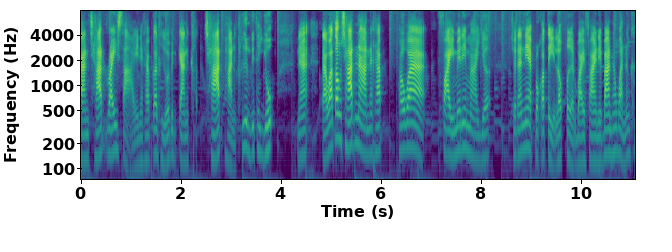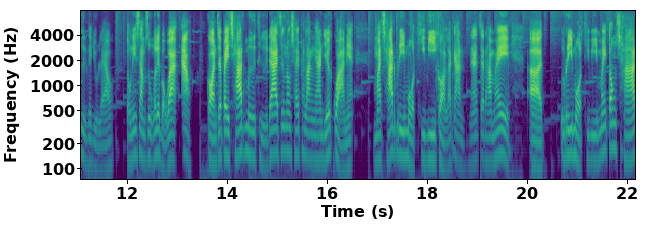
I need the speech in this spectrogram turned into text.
การชาร์จไร้สายนะครับก็ถือว่าเป็นการชาร์จผ่านคลื่นวิทยุนะแต่ว่าต้องชาร์จนานนะครับ เพราะว่าไฟไม่ได้มาเยอะ ฉะนั้นเนี่ยปกติเราเปิด Wi-Fi ในบ้านทั้งวันทั้งคืนกันอยู่แล้ว ตรงนี้ซัมซุงก็เลยบอกว่าอ้าวก่อนจะไปชาร์จมือถือได้ ซึ่งต้องใช้พลังงานเยอะกว่าเนี่ยมาชาร์จรีโมททีวีก่อนละกันนะจะทำให้รีโมททีวีไม่ต้องชาร์จ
